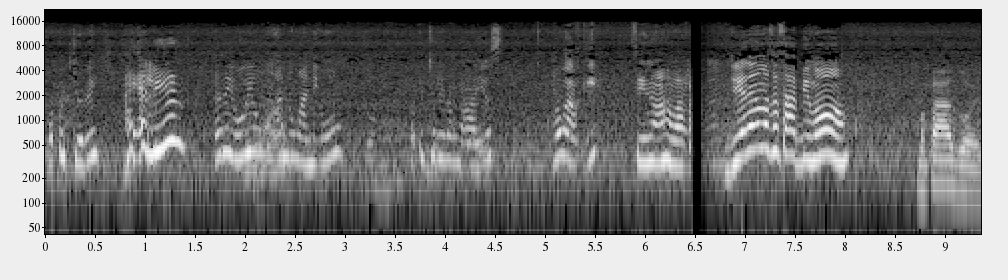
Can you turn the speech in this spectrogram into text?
Papicture. Ay, alin? Dari, oh, yung ano nga ni, oh. Papicture lang maayos. Hawaki. Sino ang hawakan? Gian, ano masasabi mo? Mapagod.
